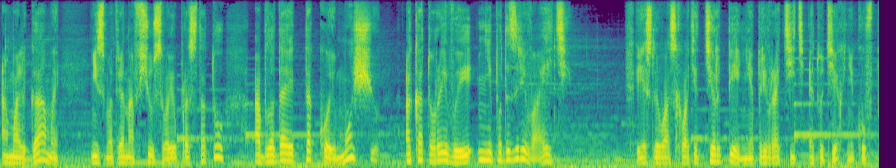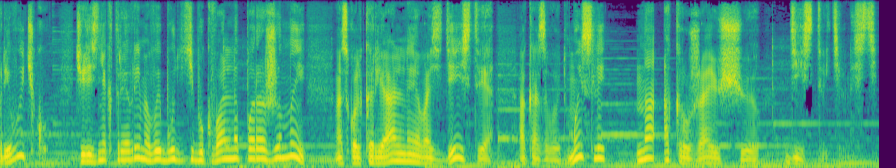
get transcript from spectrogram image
амальгамы, несмотря на всю свою простоту, обладает такой мощью, о которой вы не подозреваете. Если у вас хватит терпения превратить эту технику в привычку, через некоторое время вы будете буквально поражены, насколько реальное воздействие оказывают мысли – на окружающую действительность.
